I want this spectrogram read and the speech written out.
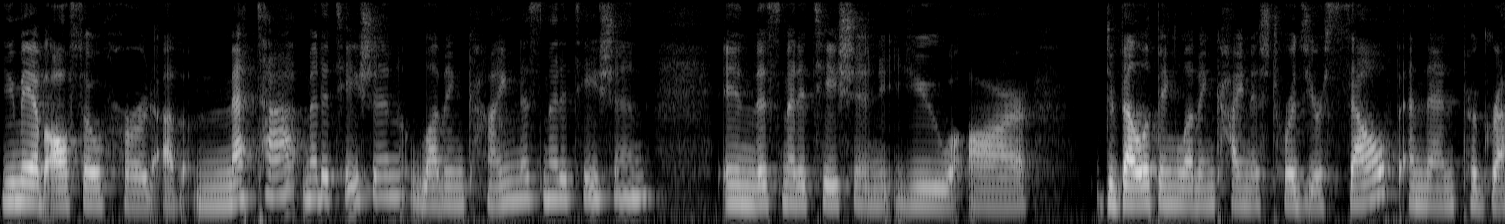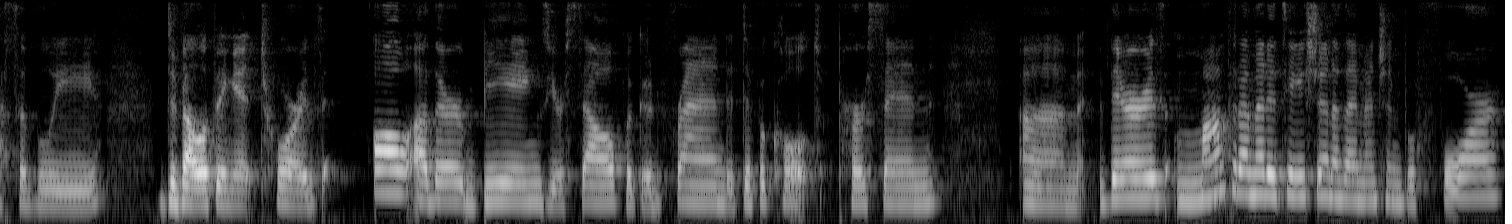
You may have also heard of metta meditation, loving kindness meditation. In this meditation, you are developing loving kindness towards yourself and then progressively developing it towards all other beings, yourself, a good friend, a difficult person. Um, there's mantra meditation, as I mentioned before.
